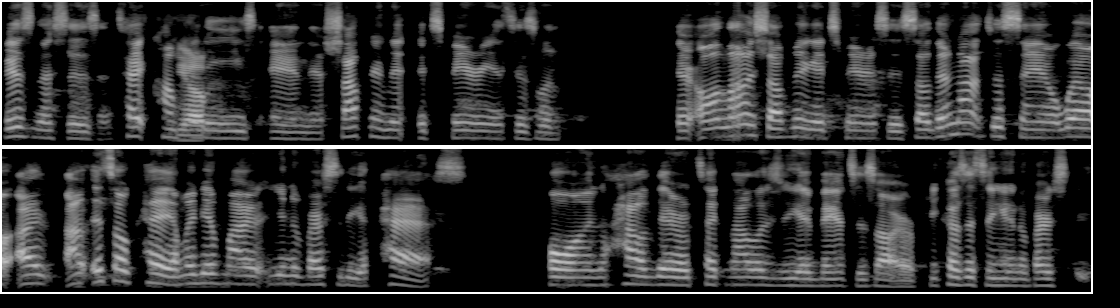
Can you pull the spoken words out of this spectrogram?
businesses and tech companies yep. and their shopping experiences with their online shopping experiences. So they're not just saying, "Well, I, I it's okay. I'm gonna give my university a pass on how their technology advances are because it's a university."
